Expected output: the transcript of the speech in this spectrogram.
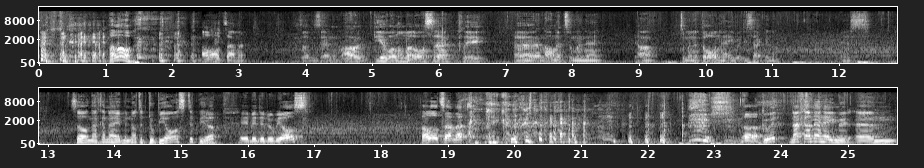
Hallo! Hallo zusammen. So, dass wir mal die, die nur hören, ein bisschen äh, Namen zu einem, ja, zu einem Ton haben, würde ich sagen. Yes. So, nachher haben wir noch den Dubios dabei. Jupp, ich bin der Dubios. Hallo zusammen. ah, Gut, nachher haben wir, ähm,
